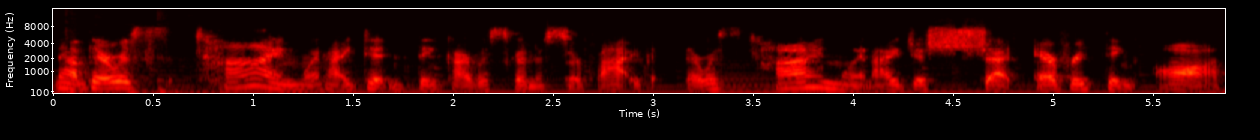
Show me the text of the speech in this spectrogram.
Now, there was time when I didn't think I was going to survive it. There was time when I just shut everything off.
